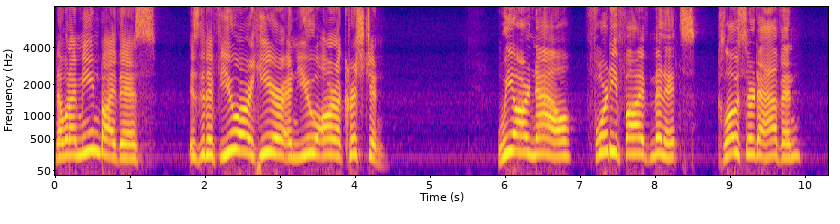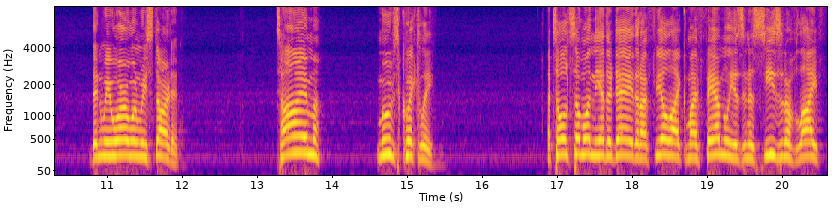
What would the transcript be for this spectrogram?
Now, what I mean by this is that if you are here and you are a Christian, we are now 45 minutes closer to heaven than we were when we started. Time moves quickly. I told someone the other day that I feel like my family is in a season of life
